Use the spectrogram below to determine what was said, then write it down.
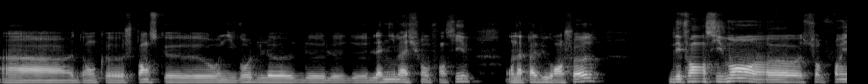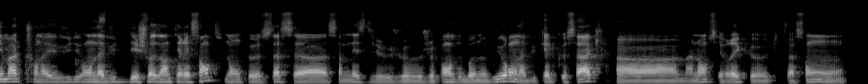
Euh, donc, euh, je pense qu'au niveau de, de l'animation offensive, on n'a pas vu grand-chose. Défensivement, euh, sur le premier match, on a, vu, on a vu des choses intéressantes. Donc, euh, ça, ça, me laisse, je, pense, de bon augure. On a vu quelques sacs. Euh, maintenant, c'est vrai que de toute façon,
